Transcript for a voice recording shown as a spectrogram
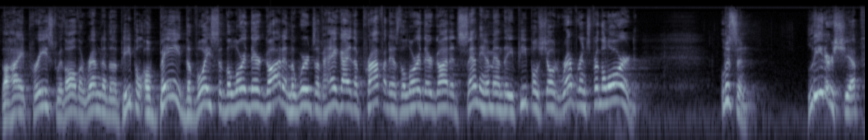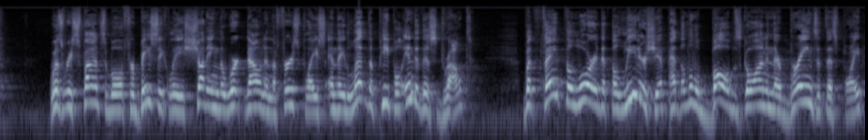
the high priest, with all the remnant of the people, obeyed the voice of the Lord their God and the words of Haggai the prophet as the Lord their God had sent him, and the people showed reverence for the Lord. Listen, leadership was responsible for basically shutting the work down in the first place, and they led the people into this drought. But thank the Lord that the leadership had the little bulbs go on in their brains at this point,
